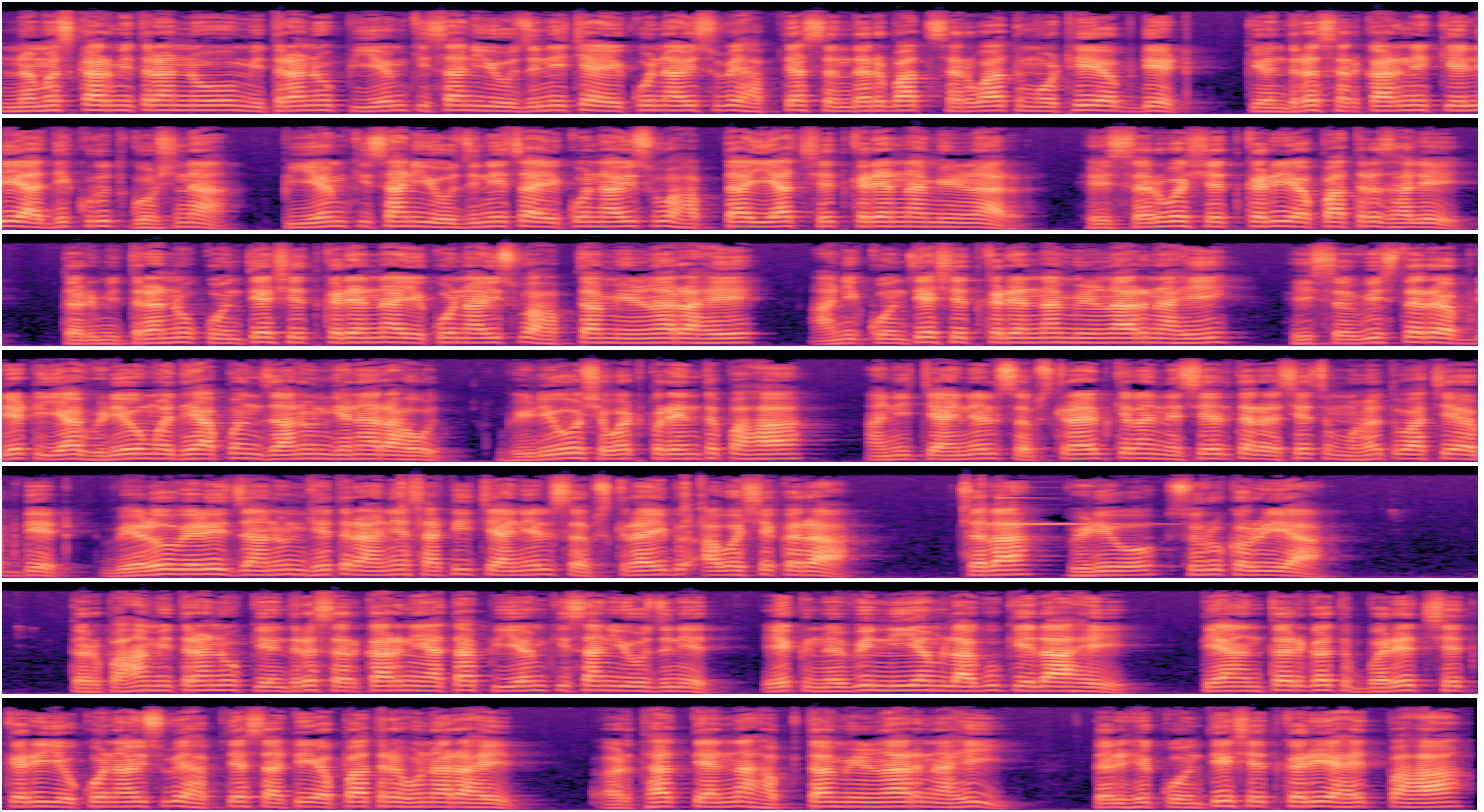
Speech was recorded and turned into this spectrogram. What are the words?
नमस्कार मित्रांनो मित्रांनो पी एम किसान योजनेच्या एकोणावीसव्या हप्त्यासंदर्भात सर्वात मोठी अपडेट केंद्र सरकारने केली अधिकृत घोषणा. पी एम किसान योजनेचा एकोणावीसवा हप्ता याच शेतकऱ्यांना मिळणार. हे सर्व शेतकरी अपात्र झाले. तर मित्रांनो कोणत्या शेतकऱ्यांना एकोणावीसवा हप्ता मिळणार आहे आणि कोणत्या शेतकऱ्यांना मिळणार नाही ही सविस्तर अपडेट या व्हिडिओमध्ये आपण जाणून घेणार आहोत. व्हिडिओ शेवटपर्यंत पहा. आणि चॅनल सबस्क्राईब केला नसेल तर असेच महत्त्वाचे अपडेट वेळोवेळी जाणून घेत राहण्यासाठी चॅनेल सबस्क्राईब अवश्य करा. चला व्हिडिओ सुरू करूया. तर पहा मित्रांनो केंद्र सरकारने आता पी एम किसान योजनेत एक नवीन नियम लागू केला आहे. त्या अंतर्गत बरेच शेतकरी एकोणावीसव्या हप्त्यासाठी अपात्र होणार आहेत. अर्थात त्यांना हप्ता मिळणार नाही. तर हे कोणते शेतकरी आहेत पहा?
